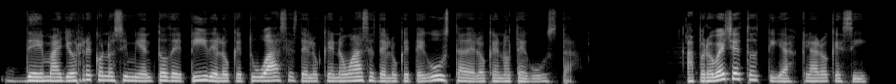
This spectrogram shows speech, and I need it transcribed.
de mayor reconocimiento de ti, de lo que tú haces, de lo que no haces, de lo que te gusta, de lo que no te gusta. Aprovecha estos días, claro que sí,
